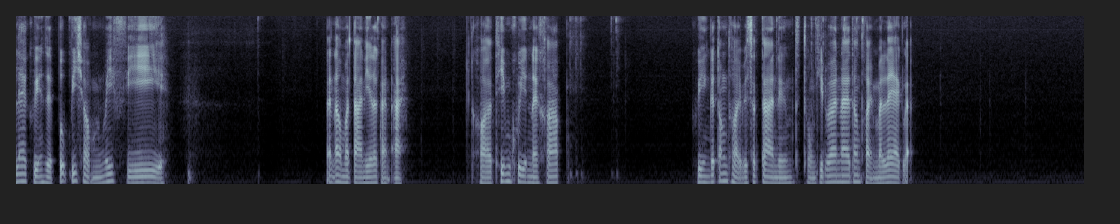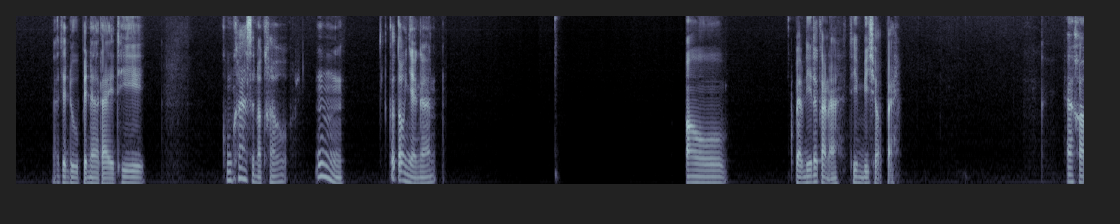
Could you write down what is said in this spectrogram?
แลกควีนเสร็จปุ๊บบิชอปมันไม่ฟรีงั้นเอามาตานี้แล้วกันอะขอทิมควีนหน่อยครับควีนก็ต้องถอยไปสักตาหนึ่งผมคิดว่าน่าจะต้องถอยมาแลกแหละน่าจะดูเป็นอะไรที่คุ้มค่าสำหรับเขา อืม ก็ต้องอย่างนั้น เอาแบบนี้แล้วกันนะทีมบิชอปไป ถ้าเขา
